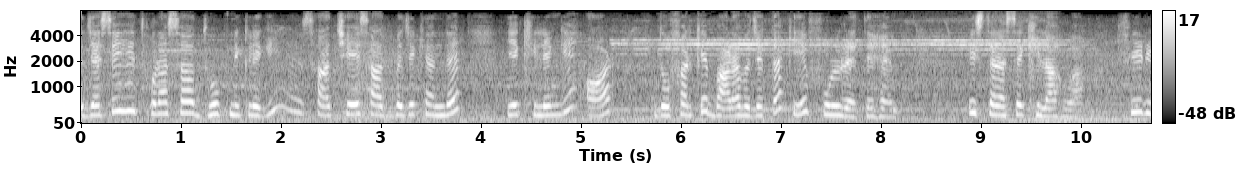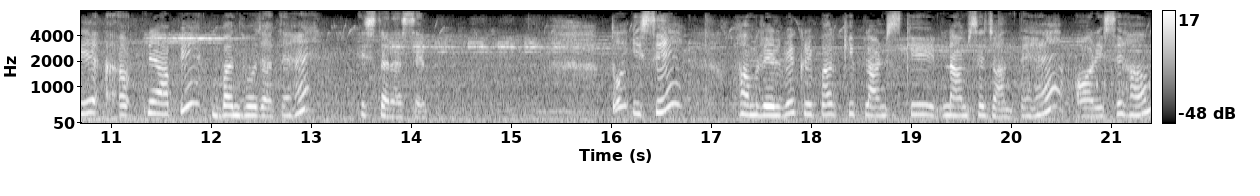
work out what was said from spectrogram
जैसे ही थोड़ा सा धूप निकलेगी, सात छः सात बजे के अंदर ये खिलेंगे और दोपहर के बारह बजे तक ये फूल रहते हैं। इस तरह से खिला हुआ। फिर ये अपने आप ही बंद हो जाते हैं इस तरह से। तो इसे हम रेलवे क्रीपर की प्लांट्स के नाम से जानते हैं और इसे हम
